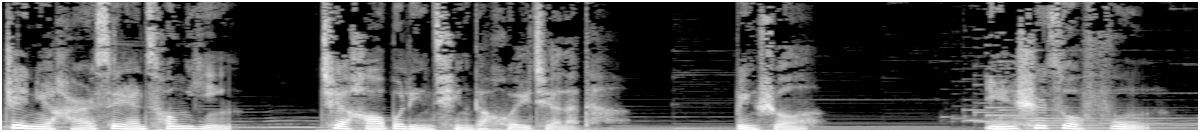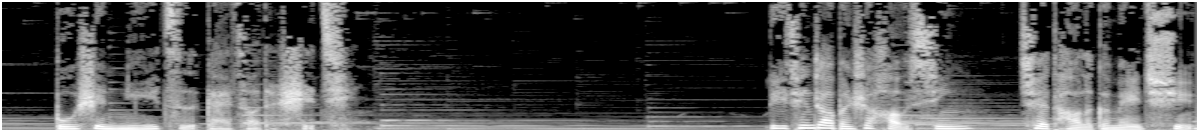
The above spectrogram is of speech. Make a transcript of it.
这女孩虽然聪颖，却毫不领情的回绝了他，并说：“吟诗作赋，不是女子该做的事情。”李清照本是好心，却讨了个没趣，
